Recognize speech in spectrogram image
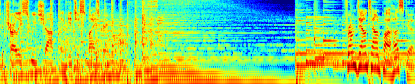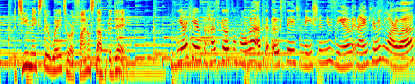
to Charlie's Sweet Shop and get you some ice cream. From downtown Pawhuska, the team makes their way to our final stop of the day. We are here in Pawhuska, Oklahoma at the Osage Nation Museum, and I'm here with Marla.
